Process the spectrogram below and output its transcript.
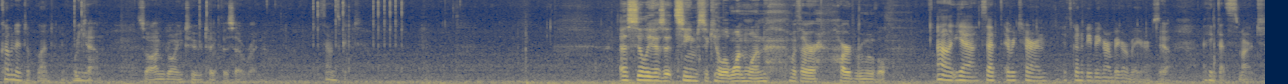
Covenant of Blood. We Mm, can. So I'm going to take this out right now. Sounds good. As silly as it seems to kill a 1 1 with our hard removal. Uh yeah, except every turn it's gonna be bigger and bigger and bigger. So Yeah. I think that's smart.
